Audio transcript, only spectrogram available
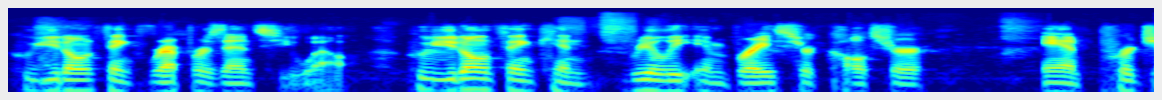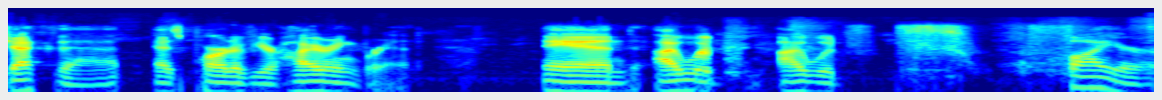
who you don't think represents you well, who you don't think can really embrace your culture and project that as part of your hiring brand and I would I would fire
